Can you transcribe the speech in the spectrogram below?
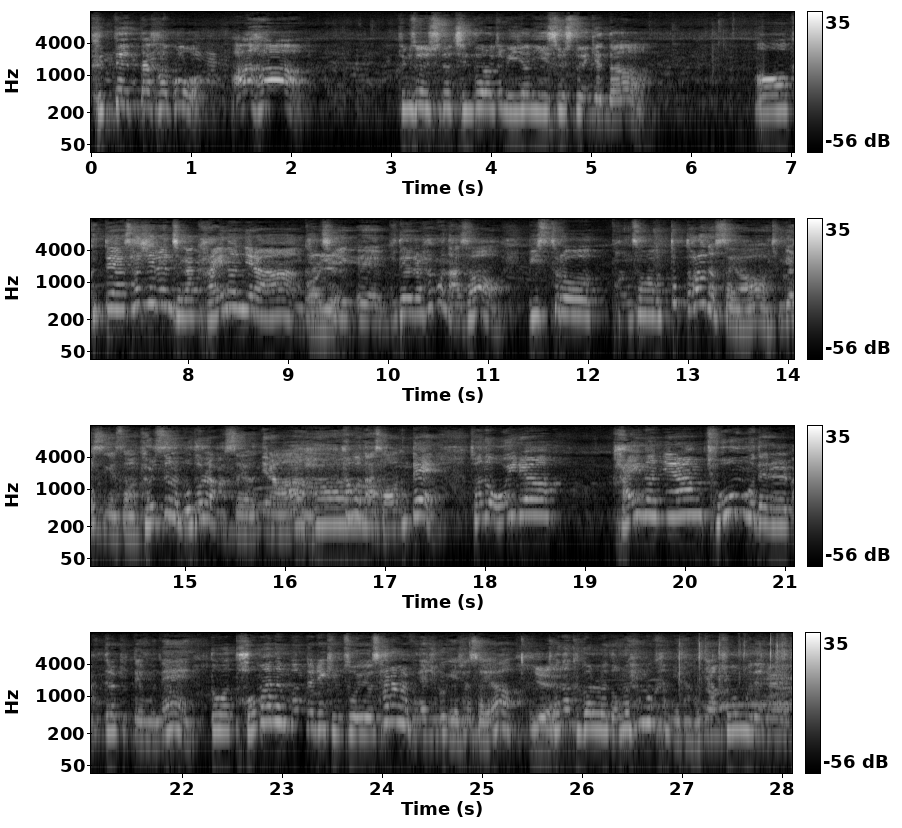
그때 딱 하고 아하 김소연 씨도 진도랑 좀 인연이 있을 수도 있겠다. 어, 그때 사실은 제가 가인 언니랑 같이 어, 예, 무대를 하고 나서 미스트롯 방송하고 뚝 떨어졌어요. 준결승에서. 결승을 못 올라갔어요, 언니랑. 아하. 하고 나서. 근데 저는 오히려 가인 언니랑 좋은 무대를 만들었기 때문에 또 더 많은 분들이 김소유 사랑을 보내주고 계셔서요. 예. 저는 그걸로 너무 행복합니다. 언니랑 좋은 무대를. 네.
